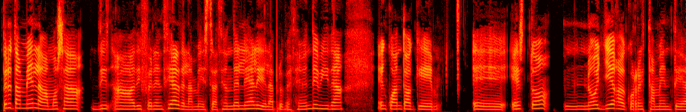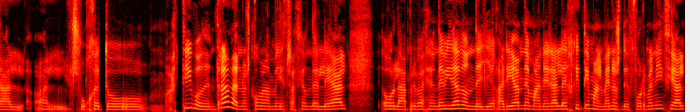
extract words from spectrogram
pero también la vamos a, diferenciar de la administración del leal y de la apropiación indebida en cuanto a que eh, esto no llega correctamente al, sujeto activo de entrada, no es como la administración del leal o la privación de vida donde llegarían de manera legítima, al menos de forma inicial,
